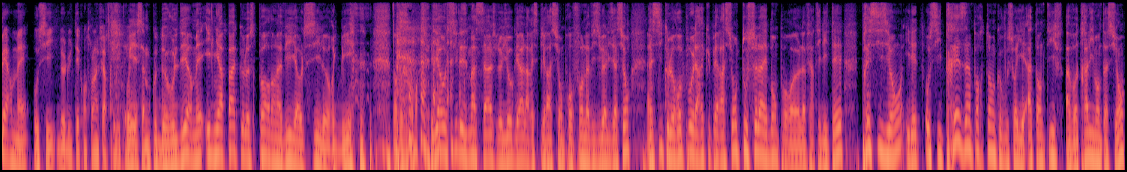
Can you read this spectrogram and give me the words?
permet aussi de lutter contre l'infertilité. Oui, ça me coûte de vous le dire, mais il n'y a pas que le sport dans la vie, il y a aussi le rugby. Il y a aussi les massages, le yoga, la respiration profonde, la visualisation, ainsi que le repos et la récupération. Tout cela est bon pour euh, la fertilité. Précision, il est aussi très important que vous soyez attentif à votre alimentation.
